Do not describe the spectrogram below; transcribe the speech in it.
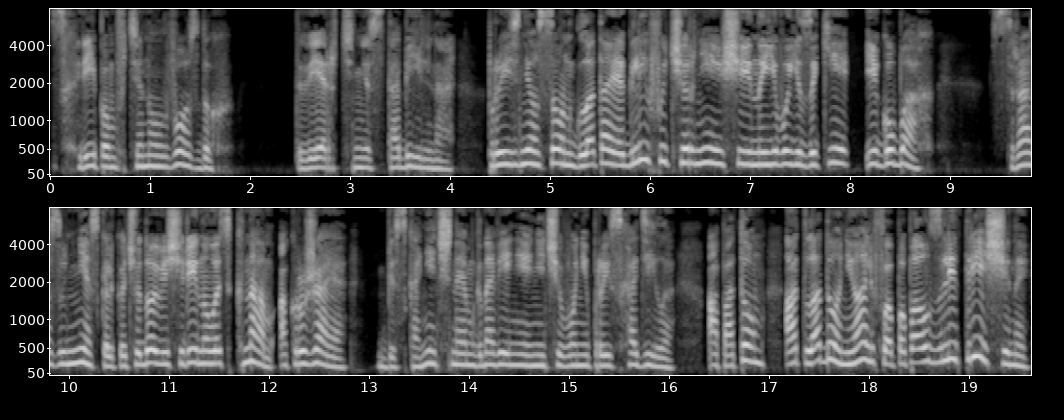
с хрипом втянул воздух. «Твердь нестабильна», — произнес он, глотая глифы, чернеющие на его языке и губах. Сразу несколько чудовищ ринулось к нам, окружая. Бесконечное мгновение ничего не происходило. А потом от ладони Альфа поползли трещины,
